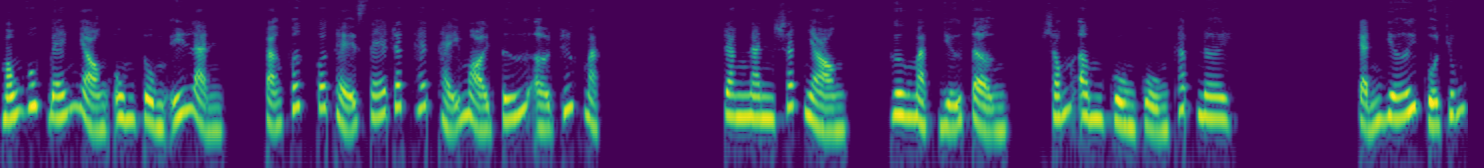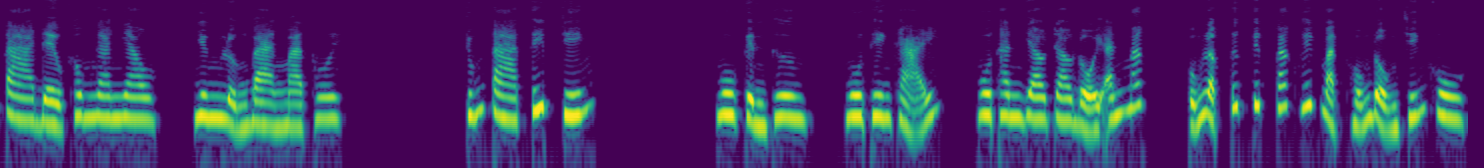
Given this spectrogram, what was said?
móng vuốt bén nhọn ung tùng ý lạnh, phản phất có thể xé rách hết thảy mọi thứ ở trước mặt. Răng nanh sắc nhọn, gương mặt dữ tợn, sóng âm cuồn cuộn khắp nơi. Cảnh giới của chúng ta đều không ngang nhau, nhưng luận bàn mà thôi. Chúng ta tiếp chiến. Ngô Kình Thương, Ngô Thiên Khải, Ngô Thanh Giao trao đổi ánh mắt, cũng lập tức kích phát huyết mạch hỗn độn chiến khu,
